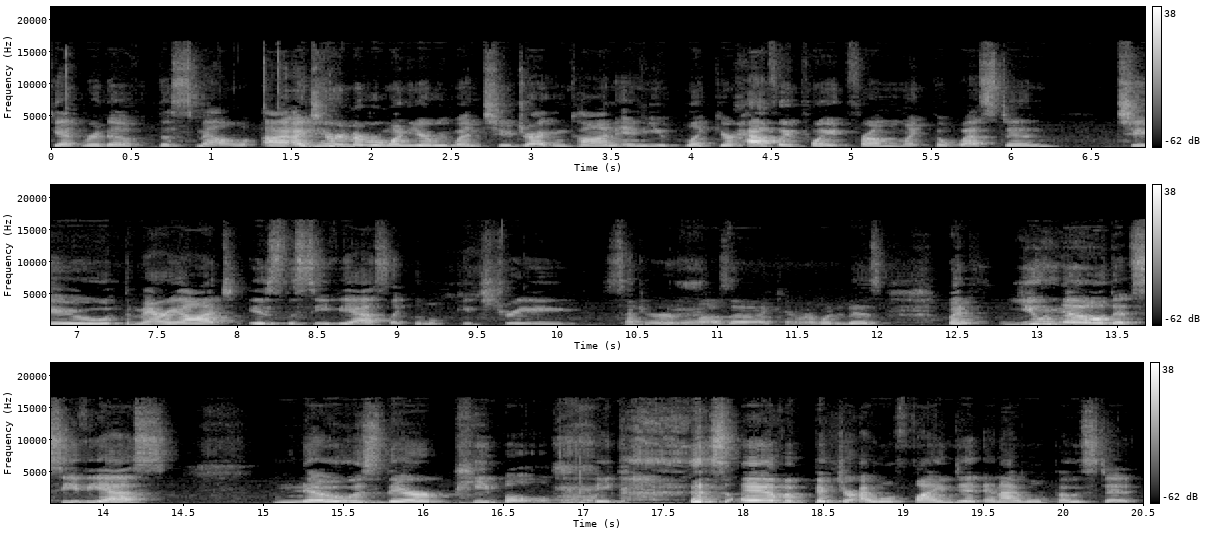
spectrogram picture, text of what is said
get rid of the smell. I, I do remember one year we went to Dragon Con and you like your halfway point from like the Westin to the Marriott is the CVS, like little Peachtree Center Yeah. Plaza. I can't remember what it is. But you know that CVS knows their people because I have a picture. I will find it and I will post it.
